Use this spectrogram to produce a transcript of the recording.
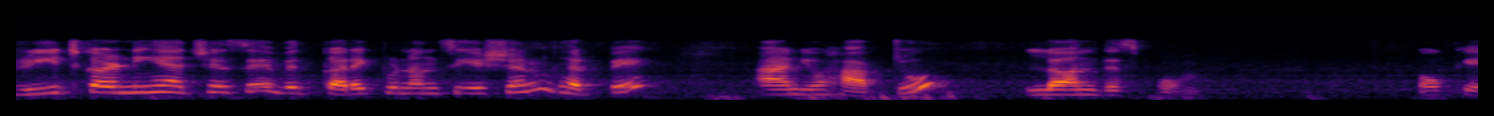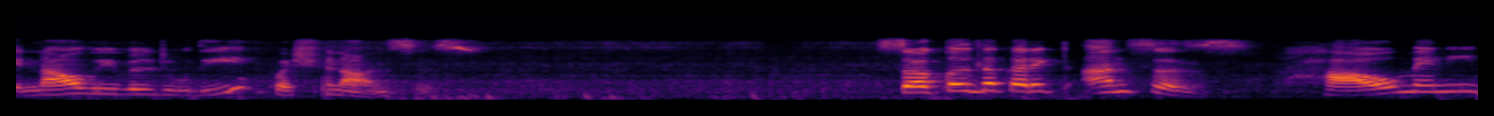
रीड करनी है अच्छे से विद करेक्ट प्रोनाउंसिएशन घर पे and you have to learn this poem okay now we will do the question answers circle the correct answers how many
